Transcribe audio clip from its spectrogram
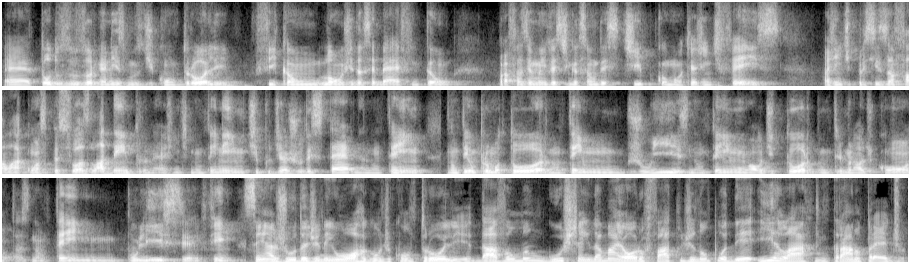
É, todos os organismos de controle ficam longe da CBF. Então, para fazer uma investigação desse tipo, como a que a gente fez, a gente precisa falar com as pessoas lá dentro, né? A gente não tem nenhum tipo de ajuda externa, não tem, não tem um promotor, não tem um juiz, não tem um auditor de um tribunal de contas, não tem polícia, enfim. Sem ajuda de nenhum órgão de controle, dava uma angústia ainda maior o fato de não poder ir lá, entrar no prédio.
